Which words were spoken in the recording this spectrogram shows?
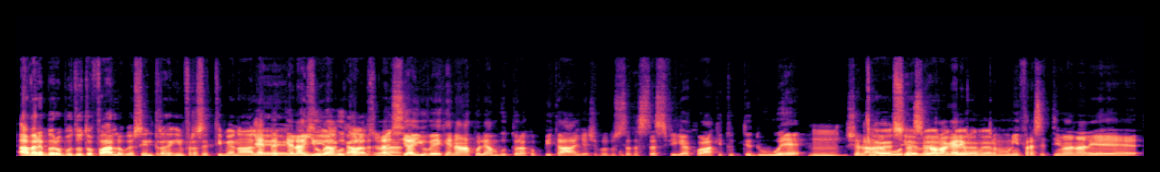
avrebbero potuto farlo questo intra- infrasettimanale. Eh, perché la Juve ha avuto, caso, la, eh. sia Juve che Napoli hanno avuto la Coppa Italia, c'è proprio stata sta sfiga qua che tutte e due mm. ce l'hanno Vabbè, avuta, sì, se no magari vero, un, un, infrasettimanale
